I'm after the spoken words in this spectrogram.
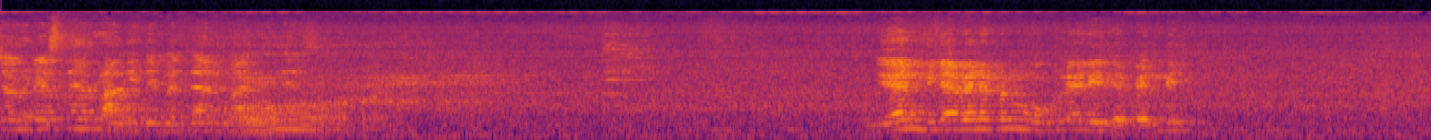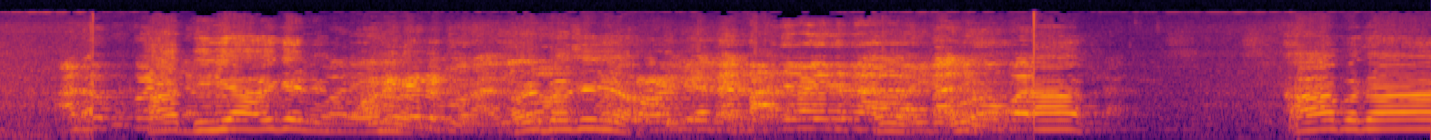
ચંદ્રેશને બાંધી દે બધાને બાંધી દે હમ. જેન મીનાબેને પણ મોકલેલી છે પહેલી આ દિયા આવી ગઈ ને. હવે બસી આ બધા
